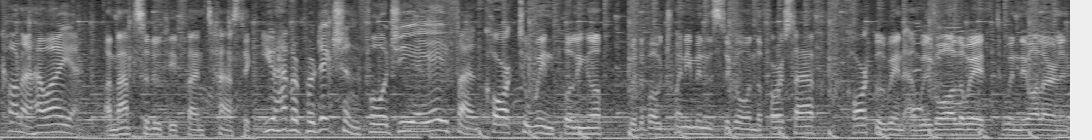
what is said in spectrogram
Connor, how are you? I'm absolutely fantastic. You have a prediction for GAA fan. Cork to win, pulling up with about 20 minutes to go in the first half. Cork will win, and we'll go all the way to win the All Ireland.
